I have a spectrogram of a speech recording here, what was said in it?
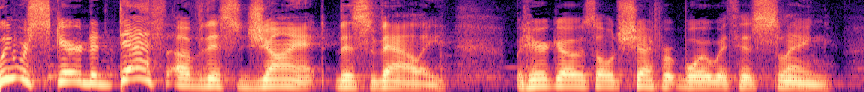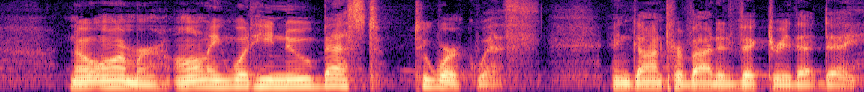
we were scared to death of this giant, this valley. But here goes old shepherd boy with his sling. No armor, only what he knew best to work with. And God provided victory that day.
